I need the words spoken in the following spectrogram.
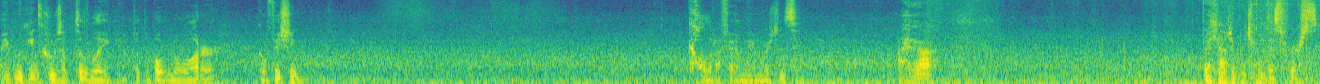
Maybe we can cruise up to the lake and put the boat in the water, go fishing. Call it a family emergency. I, uh... I gotta return this first.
